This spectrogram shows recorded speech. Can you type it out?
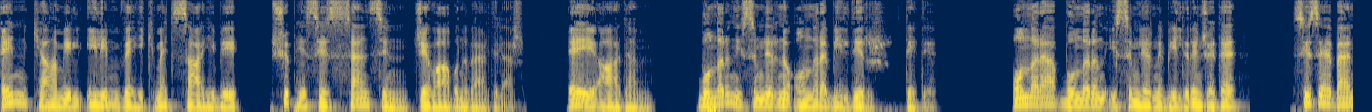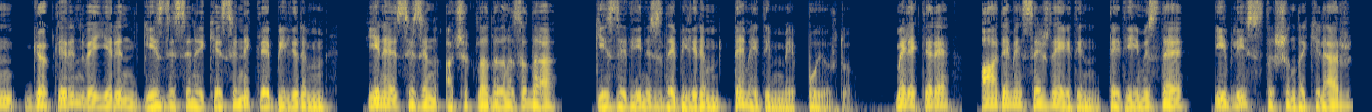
En kamil ilim ve hikmet sahibi şüphesiz sensin cevabını verdiler. Ey Adem! Bunların isimlerini onlara bildir, dedi. Onlara bunların isimlerini bildirince de, size ben göklerin ve yerin gizlisini kesinlikle bilirim, yine sizin açıkladığınızı da, gizlediğinizi de bilirim demedim mi buyurdu. Meleklere, Adem'e secde edin dediğimizde, iblis dışındakiler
